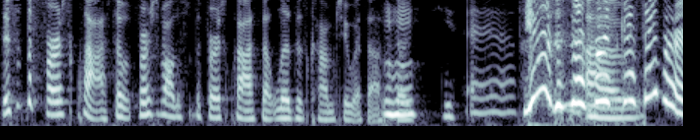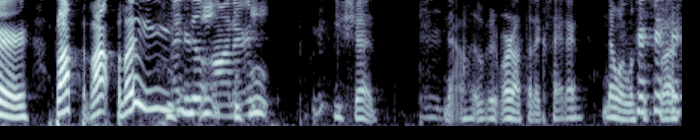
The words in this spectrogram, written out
This is the first class. So first of all, this is the first class that Liz has come to with us. So yeah. Yeah, this is our first Um, guest ever. Blah, blah, blah. I feel honored. You should. No, we're not that exciting. No one listens to us.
